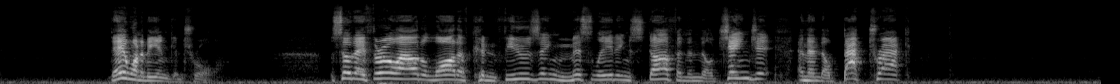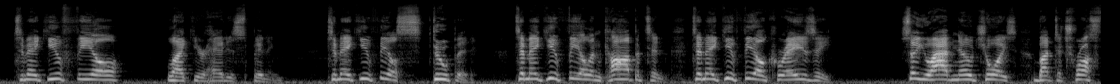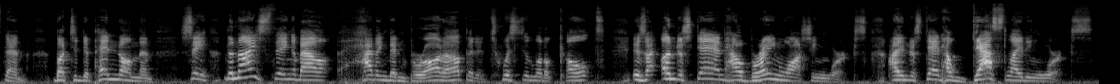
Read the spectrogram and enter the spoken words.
They want to be in control. So they throw out a lot of confusing, misleading stuff, and then they'll change it, and then they'll backtrack to make you feel like your head is spinning, to make you feel stupid, to make you feel incompetent, to make you feel crazy. So you have no choice but to trust them, but to depend on them. See, the nice thing about having been brought up in a twisted little cult is I understand how brainwashing works. I understand how gaslighting works.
